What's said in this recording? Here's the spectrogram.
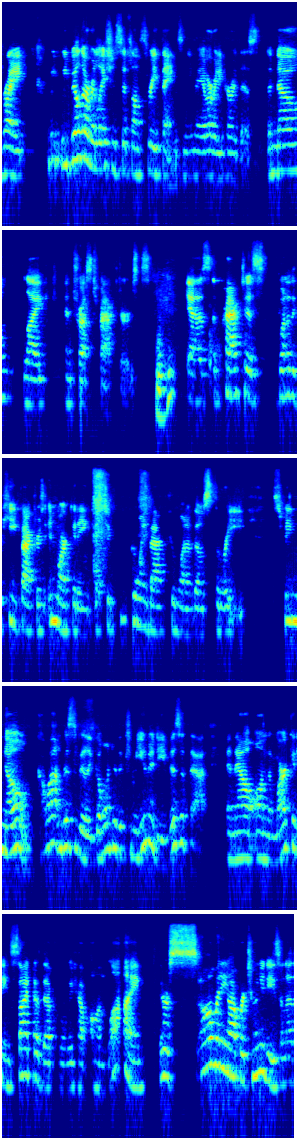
Right. We, we build our relationships on three things, and you may have already heard this the know, like, and trust factors. Mm-hmm. As a practice, one of the key factors in marketing is to keep going back to one of those three to be known. Go out and visibility, go into the community, visit that. And now on the marketing side of that, when we have online, there are so many opportunities. And I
